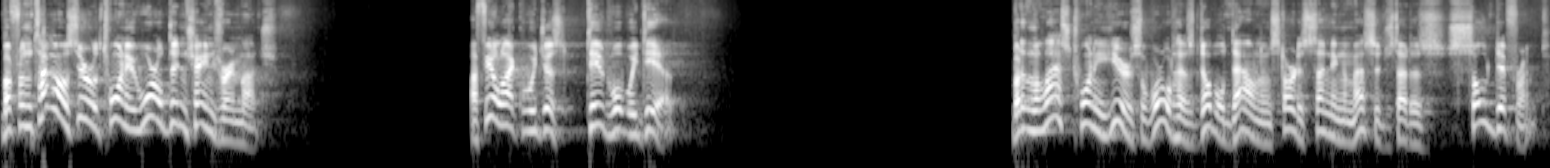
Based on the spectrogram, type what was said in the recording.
But from the time I was 0 to 20, the world didn't change very much. I feel like we just did what we did. But in the last 20 years, the world has doubled down and started sending a message that is so different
